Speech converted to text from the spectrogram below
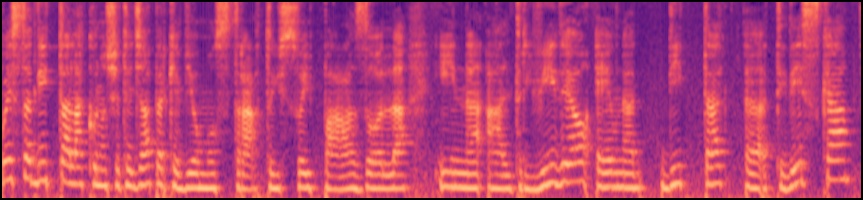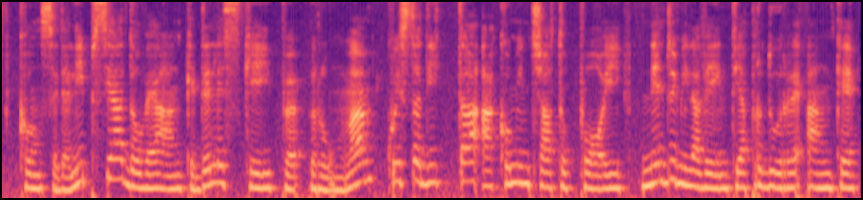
Questa ditta la conoscete già perché vi ho mostrato i suoi puzzle in altri video, è una ditta eh, tedesca con sede a Lipsia dove ha anche dell'escape room. Questa ditta ha cominciato poi nel 2020 a produrre anche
